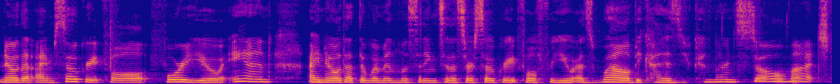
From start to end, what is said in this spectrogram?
know that I'm so grateful for you. And I know that the women listening to this are so grateful for you as well because you can learn so much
